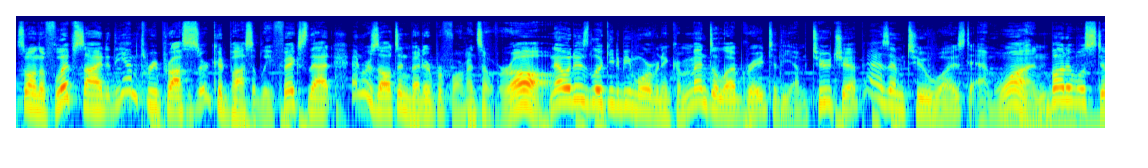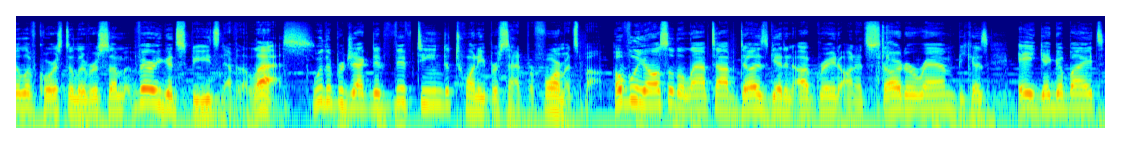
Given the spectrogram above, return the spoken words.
So on the flip side, the M3 processor could possibly fix that and result in better performance overall. Now it is looking to be more of an incremental upgrade to the M2 chip, as M2 was to M1, but it will still of course deliver some very good speeds nevertheless, with a projected 15 to 20% performance bump. Hopefully also the laptop does get an upgrade on its starter RAM because 8GB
